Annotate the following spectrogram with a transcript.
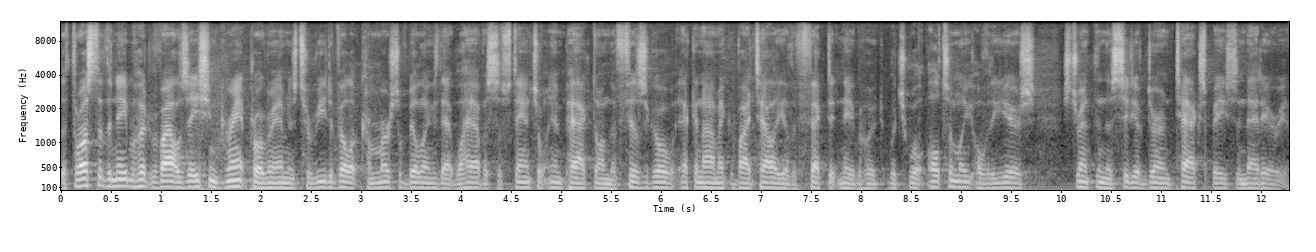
The thrust of the Neighborhood Revitalization Grant Program is to redevelop commercial buildings that will have a substantial impact on the physical, economic vitality of the affected neighborhood, which will ultimately, over the years, strengthen the City of Durham tax base in that area.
